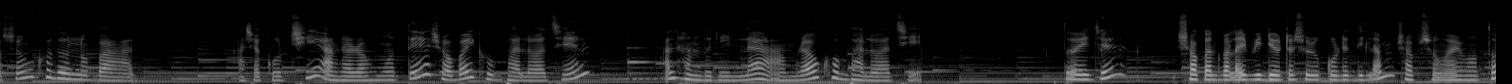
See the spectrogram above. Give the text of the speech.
অসংখ্য ধন্যবাদ। আশা করছি আল্লাহ রহমতে সবাই খুব ভালো আছেন। আলহামদুলিল্লাহ, আমরাও খুব ভালো আছি। তো এই যে, সকালবেলায় ভিডিওটা শুরু করে দিলাম সব সময়ের মতো।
